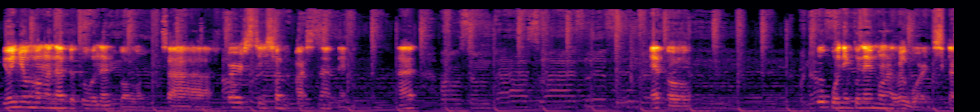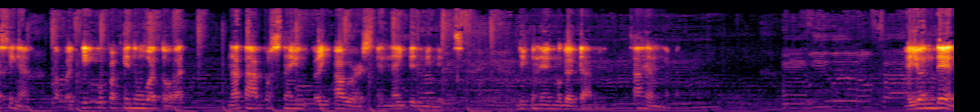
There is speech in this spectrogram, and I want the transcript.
Yun yung mga natutunan ko sa first season pass natin. At eto, kukunin ko na yung mga rewards kasi nga, kapag di ko pa kinuha to at natapos na yung 3 hours and 19 minutes, hindi ko na yun magagamit. Sayang naman. Ngayon din,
